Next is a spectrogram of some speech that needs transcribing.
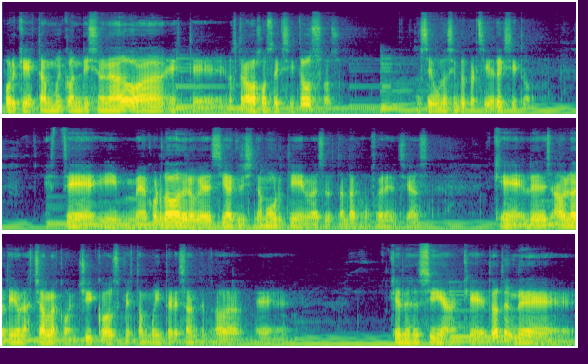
Porque está muy condicionado a este, los trabajos exitosos. Entonces uno siempre persigue el éxito. Este, y me acordaba de lo que decía Krishnamurti en una de sus tantas conferencias, que les habla, tenía unas charlas con chicos que están muy interesantes para ver, eh, que les decía que traten de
